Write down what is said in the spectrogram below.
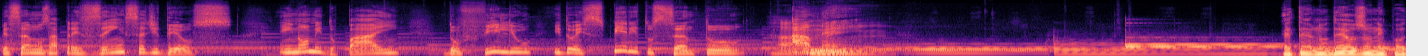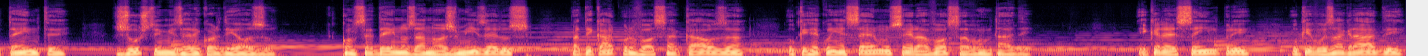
peçamos a presença de Deus. Em nome do Pai, do Filho e do Espírito Santo. Amém. Eterno Deus onipotente, justo e misericordioso, concedei-nos a nós míseros praticar por vossa causa o que reconhecermos ser a vossa vontade e querer sempre o que vos agrade,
